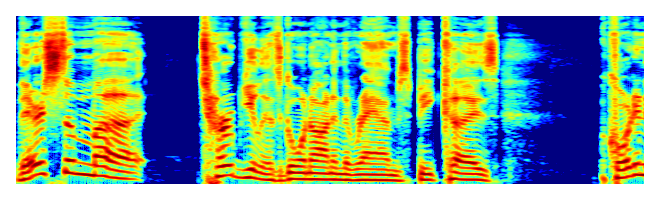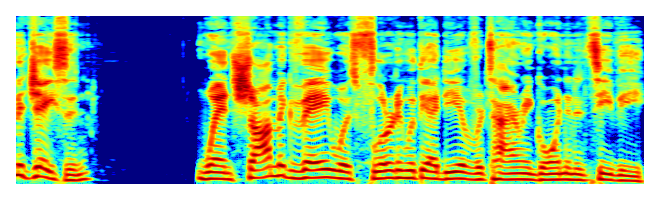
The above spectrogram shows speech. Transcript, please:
there's some uh, turbulence going on in the Rams because, according to Jason, when Sean McVay was flirting with the idea of retiring, going into TV,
